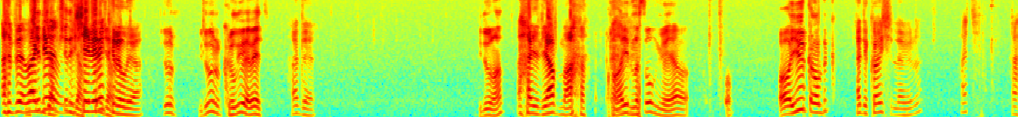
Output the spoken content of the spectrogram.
Hadi bak şey yine bir bir şey diyeceğim, bir şey şeylerin diyeceğim. kırılıyor. Dur. Bir dur kırılıyor evet. Hadi. Bir dur lan. Hayır yapma. Hayır nasıl olmuyor ya? Hop. Hayır kaldık. Hadi koy şu leveli. Aç. Heh.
